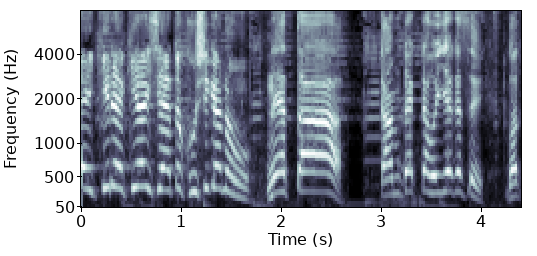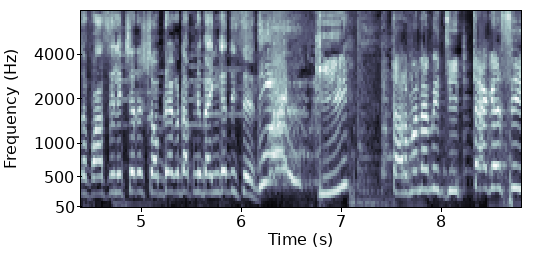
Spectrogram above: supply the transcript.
এই কিরে কি হয়েছে? এত খুশি কেন? নেতা! কামটা একটা হইয়া গেছে। গত পাঁচ ইলেকশনের সব রেকর্ড আপনি ব্যাংকে দিছেন। কি? তার মানে আমি জিততে গেছি।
